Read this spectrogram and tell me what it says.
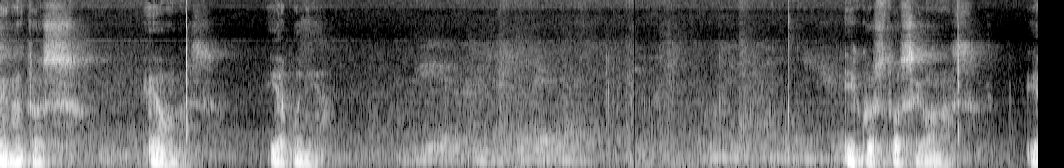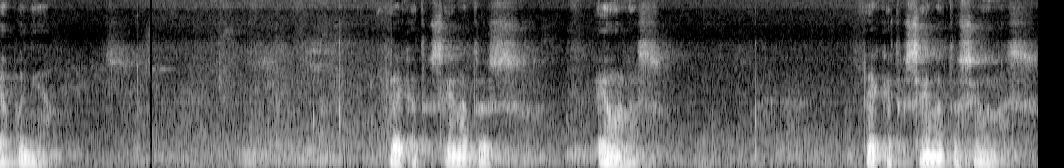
Δέκατος ένατος αιώνας, η Ιαπωνία. Εικοστός αιώνας, η Ιαπωνία. Δέκατος ένατος αιώνας. Δέκατος ένατος αιώνας,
